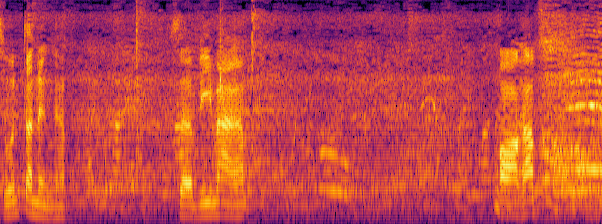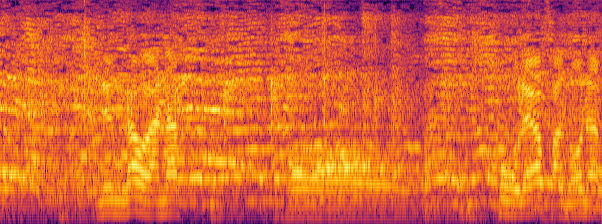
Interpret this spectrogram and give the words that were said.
ศูนย์ต่อหนึ่งครับ เสิร์ฟดีมากครับ ออกครับ หนึ่งเท่ากันครับ โอ้ปูแล้วฝั่งโน้นครับ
